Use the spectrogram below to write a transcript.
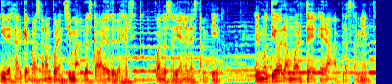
y dejar que pasaran por encima los caballos del ejército cuando salían en estampida. El motivo de la muerte era aplastamiento.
